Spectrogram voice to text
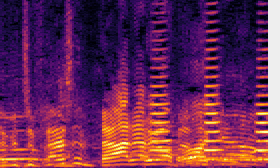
Er vi tilfredse? Ja, det er vi.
